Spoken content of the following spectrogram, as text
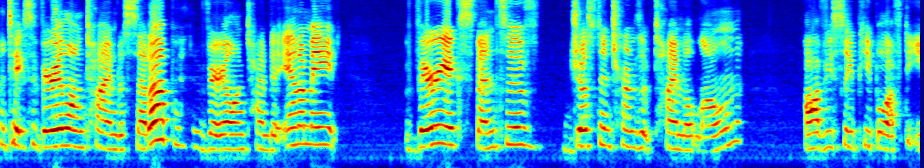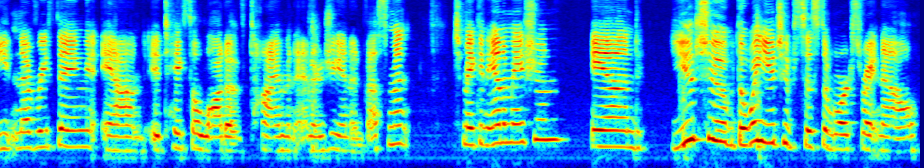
It takes a very long time to set up, very long time to animate, very expensive just in terms of time alone. Obviously, people have to eat and everything, and it takes a lot of time and energy and investment to make an animation. And YouTube, the way YouTube system works right now,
